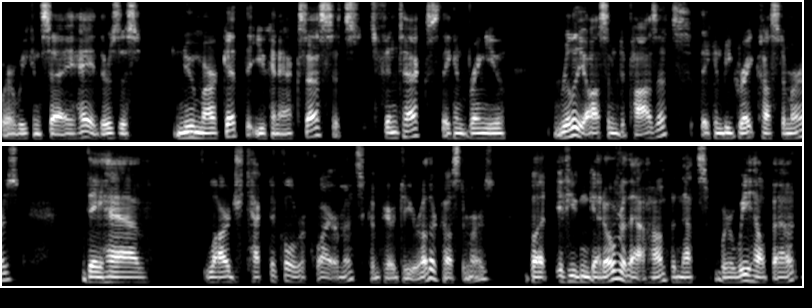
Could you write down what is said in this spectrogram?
where we can say, hey, there's this new market that you can access. It's, it's fintechs. They can bring you really awesome deposits. They can be great customers. They have large technical requirements compared to your other customers. But if you can get over that hump, and that's where we help out,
